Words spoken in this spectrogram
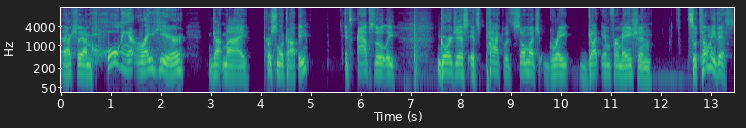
Actually, I'm holding it right here. Got my personal copy. It's absolutely gorgeous. It's packed with so much great gut information. So tell me this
